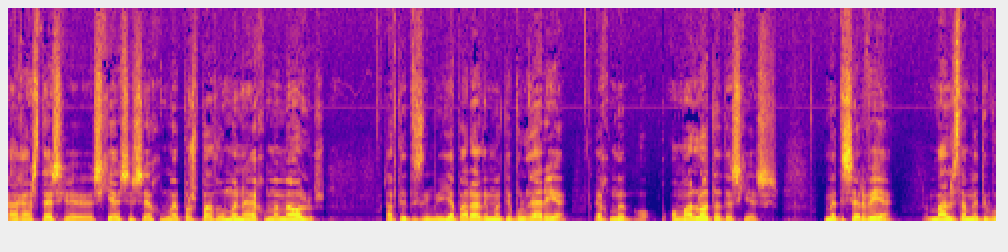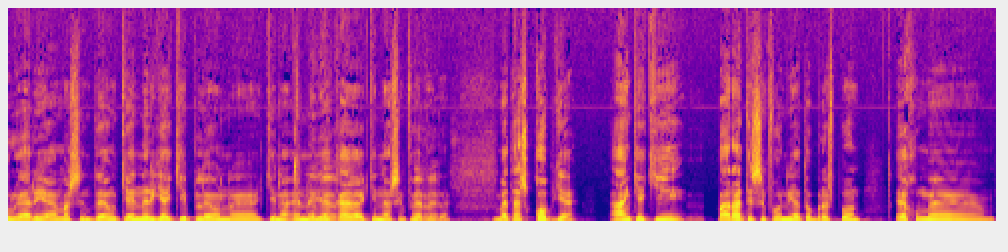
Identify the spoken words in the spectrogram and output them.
αγαστές σχέσεις προσπαθούμε να έχουμε με όλους αυτή τη στιγμή. Για παράδειγμα, τη Βουλγαρία. Έχουμε ομαλότατες σχέσεις. Με τη Σερβία. Μάλιστα με τη Βουλγαρία μας συνδέουν και ενεργειακή πλέον, ενεργειακά κοινά συμφέροντα με τα Σκόπια. Αν και εκεί, παρά τη συμφωνία των Πρεσπών, έχουμε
